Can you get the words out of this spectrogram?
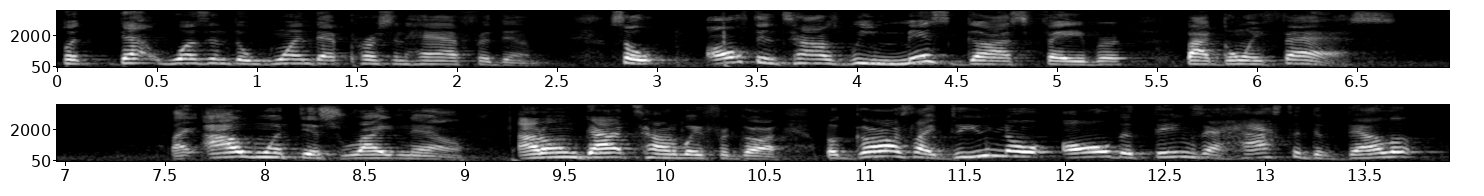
But that wasn't the one that person had for them. So oftentimes we miss God's favor by going fast. Like, I want this right now. I don't got time to wait for God. But God's like, do you know all the things that has to develop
